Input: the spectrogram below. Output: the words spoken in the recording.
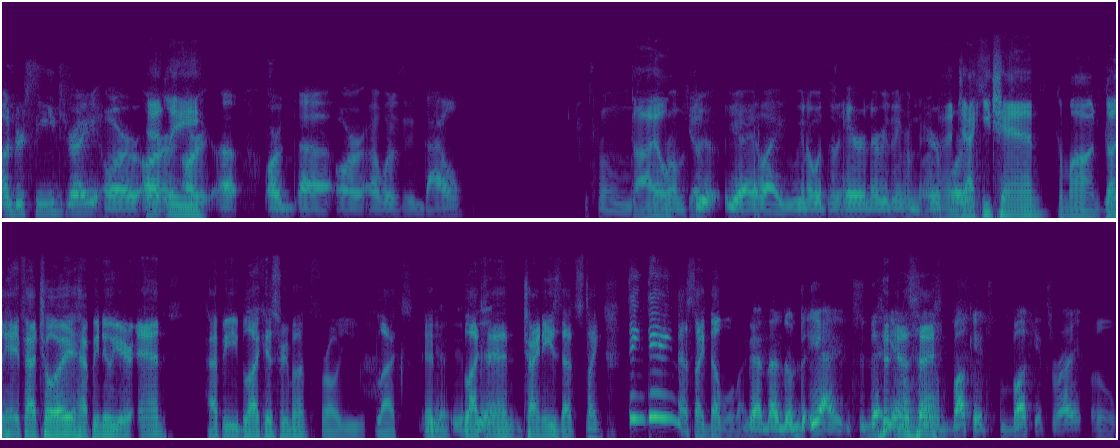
Under Siege, right? Or or, or uh, or uh, or uh, what is it, Guile? From from yep. yeah, like you know, with his hair and everything from the oh, Air Force. Jackie Chan, come on, Gung Hei Fat Choi, Happy New Year, and Happy Black History Month for all you blacks and yeah, blacks yeah. and Chinese. That's like ding ding. That's like double. Like yeah, that, yeah, that, you know, buckets, buckets, right? Oh,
